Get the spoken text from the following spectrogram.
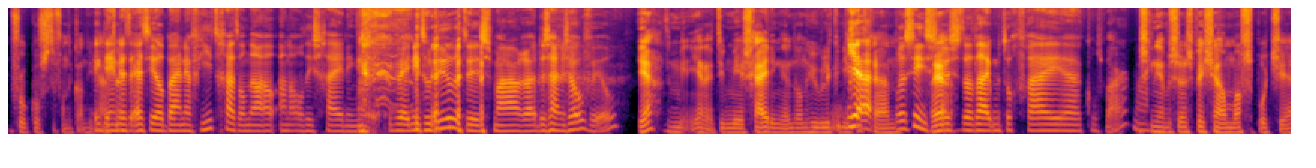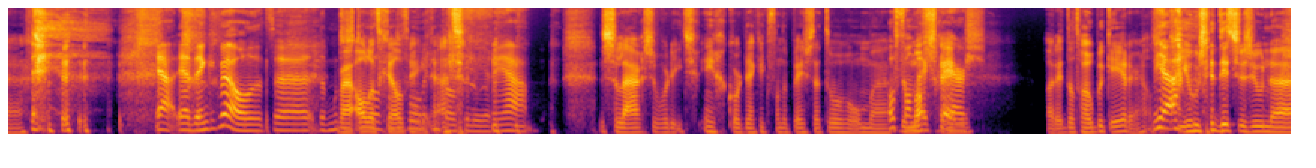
voor kosten van de Ik kandidaten. denk dat RTL bijna failliet gaat aan, al- aan al die scheidingen. ik weet niet hoe duur het is, maar eh, er zijn er zoveel. Ja, ja, natuurlijk meer scheidingen dan huwelijken die Ja, gaan. precies. Ja. Dus dat lijkt me toch vrij eh, kostbaar. Maar, Misschien hebben ze een speciaal mafspotje. ja, ja, denk ik wel. Dat, eh dat moeten Waar ze al het geld heen gaat. Ja. de salarissen worden iets ingekort, denk ik, van de presentatoren om eh, Of de van de experts. Oh, dat hoop ik eerder. Als Ja. ik zie hoe ze dit seizoen, eh,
